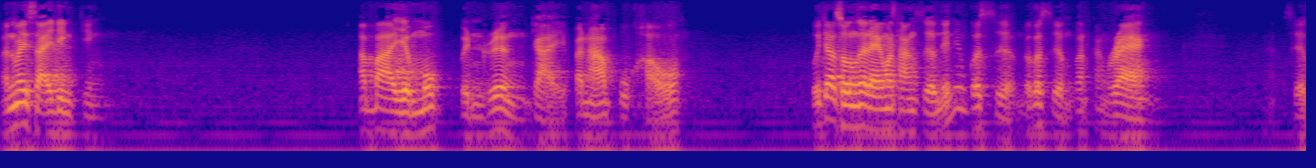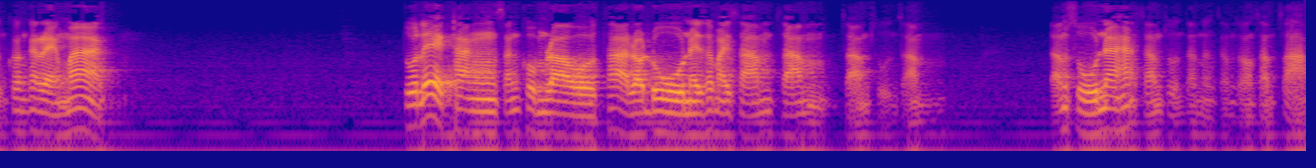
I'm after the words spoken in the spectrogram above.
มันไม่ใสจริง ๆ อบายมุกเป็นเรื่องใหญ่ปัญหาภูเขาพระเจ้าทรงแสดงมาทางเสื่อมนี่มันก็เสื่อมแล้วก็เสื่อมค่อนข้างแรง เสื่อมค่อนข้างแรงมาก ตัวเลขทางสังคมเราถ้าเราดูในสมัยสามสามสามศูนย์สาม สามศูนย์นะฮะสามศูนย์สามหนึ่งสามสองสามสาม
